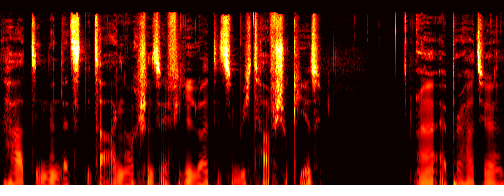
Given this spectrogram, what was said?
hat in den letzten Tagen auch schon sehr viele Leute ziemlich tough schockiert. Äh, Apple hat ja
